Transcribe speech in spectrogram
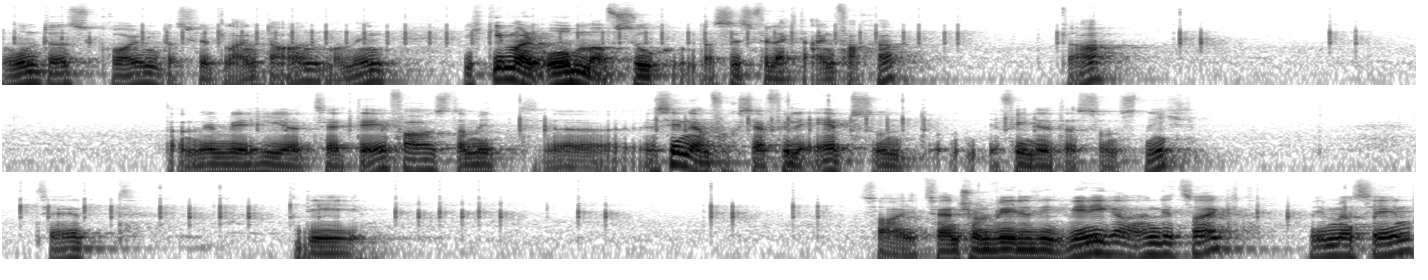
runter scrollen, das wird lang dauern. Moment. Ich gehe mal oben auf Suchen, das ist vielleicht einfacher. Ja. Dann wählen wir hier ZDF aus, damit äh, es sind einfach sehr viele Apps und ihr findet das sonst nicht. ZDF. So, jetzt werden schon wesentlich weniger angezeigt, wie wir sehen.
